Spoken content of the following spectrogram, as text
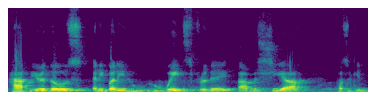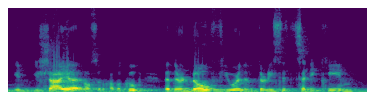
Happy are those anybody who, who waits for the uh, Mashiach. Pasuk in, in Yeshaya and also in Habakkuk that there are no fewer than thirty six tzaddikim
